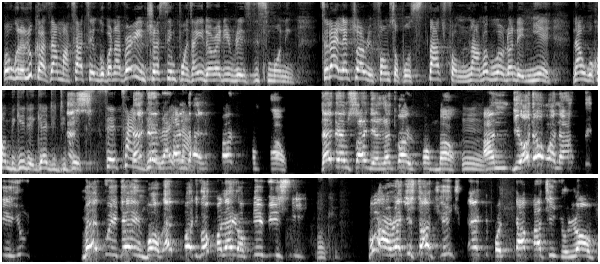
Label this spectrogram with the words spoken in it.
Well, we're going to look at that matter, take go, but a very interesting point, and you'd already raised this morning. So that electoral reform supposed to start from now. Not when we're done the near. Now we'll come begin to get the debate. Yes. Say time there right now. the electoral reform now let them sign the electoral reform now Mm. and the other one na with the youth make we dey involved everybody go collect your pvc Okay. go and register to into any political party you love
